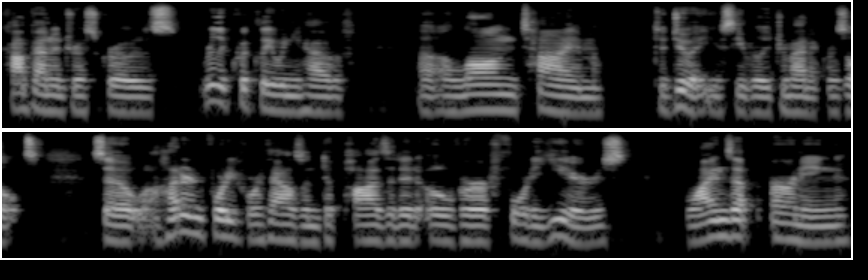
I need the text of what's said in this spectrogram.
Compound interest grows really quickly when you have a long time to do it. You see really dramatic results. So 144,000 deposited over 40 years winds up earning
